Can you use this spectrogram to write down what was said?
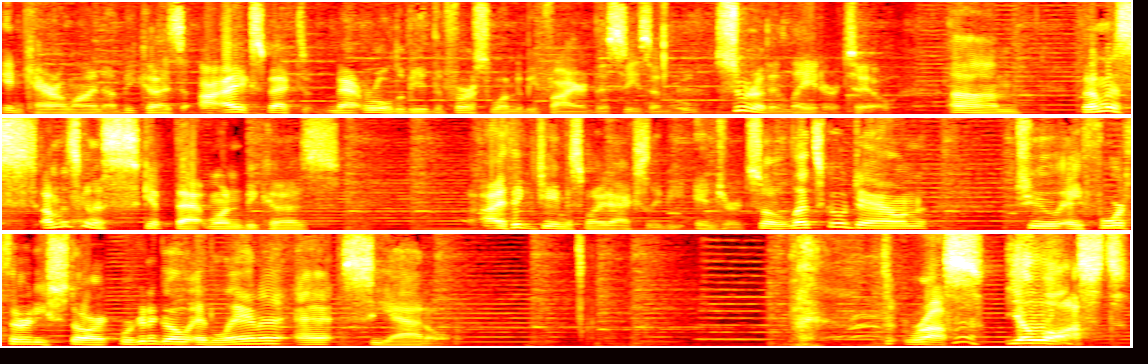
in Carolina because I expect Matt Rhule to be the first one to be fired this season, sooner than later too. Um, but I'm gonna I'm just gonna skip that one because I think Jameis might actually be injured. So let's go down to a 4:30 start. We're gonna go Atlanta at Seattle. Russ, you lost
